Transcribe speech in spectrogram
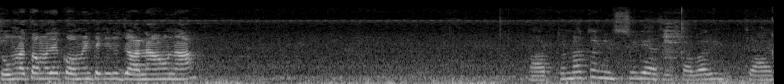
তোমরা তো আমাদের কমেন্টে কিছু জানাও না প্রার্থনা তো নিশ্চয়ই আছে সবাই চায়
